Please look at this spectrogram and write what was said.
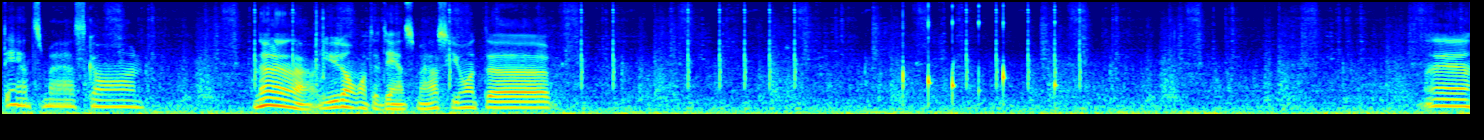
dance mask on. No, no, no. You don't want the dance mask. You want the... Eh.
